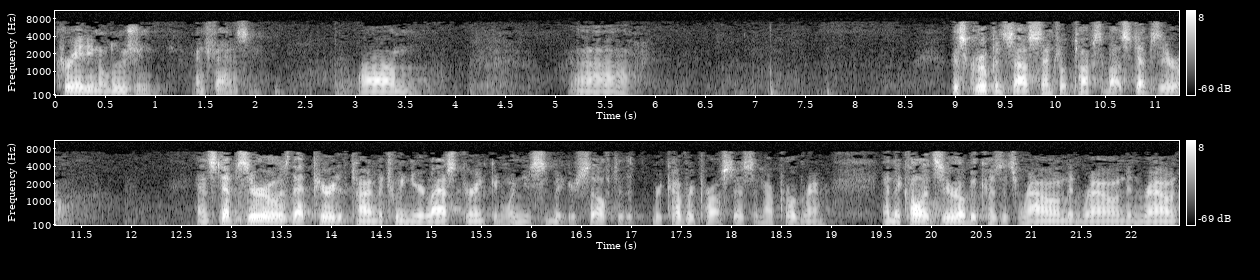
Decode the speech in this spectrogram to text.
creating illusion and fantasy. Um, uh, This group in South Central talks about step zero. And step zero is that period of time between your last drink and when you submit yourself to the recovery process in our program. And they call it zero because it's round and round and round,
